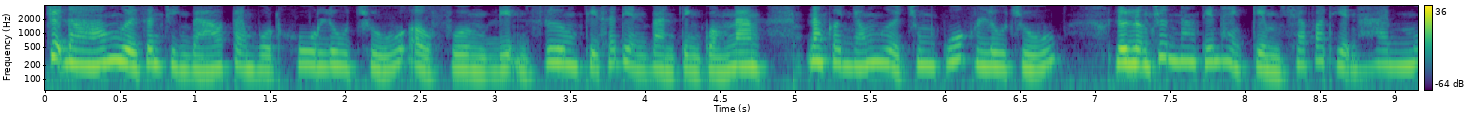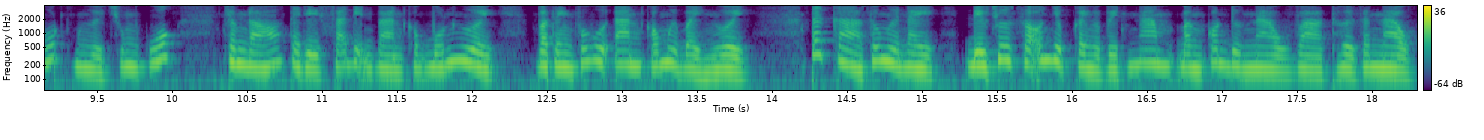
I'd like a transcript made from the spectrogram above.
Trước đó, người dân trình báo tại một khu lưu trú ở phường Điện Dương, thị xã Điện Bàn, tỉnh Quảng Nam đang có nhóm người Trung Quốc lưu trú. Lực lượng chức năng tiến hành kiểm tra phát hiện 21 người Trung Quốc, trong đó tại thị xã Điện Bàn có 4 người và thành phố Hội An có 17 người. Tất cả số người này đều chưa rõ nhập cảnh vào Việt Nam bằng con đường nào và thời gian nào.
